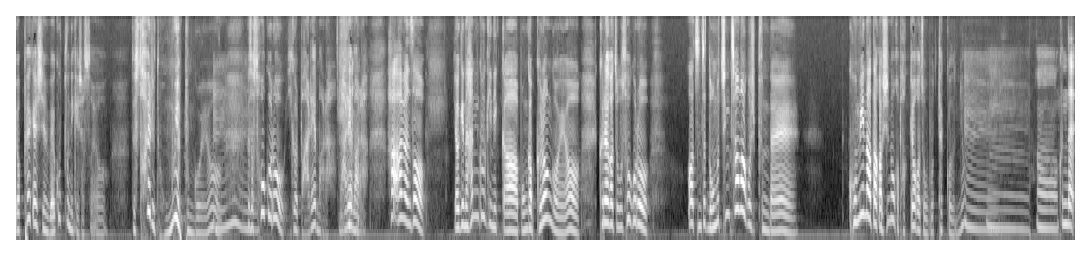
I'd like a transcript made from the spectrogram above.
옆에 계신 외국 분이 계셨어요. 근데 스타일이 너무 예쁜 거예요. 음. 그래서 속으로 이걸 말해 마라, 말해 마라 하, 하면서 여기는 한국이니까 뭔가 그런 거예요. 그래가지고 속으로 아 진짜 너무 칭찬하고 싶은데 고민하다가 신호가 바뀌어가지고 못했거든요. 음. 음, 어, 근데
